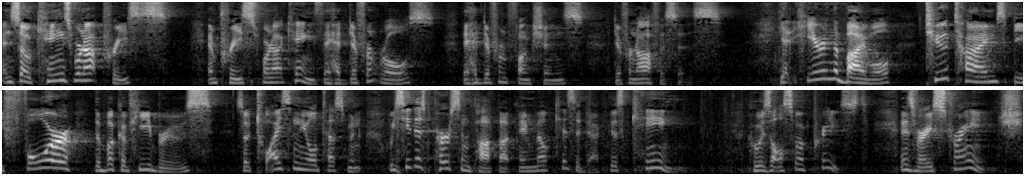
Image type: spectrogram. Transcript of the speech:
And so kings were not priests, and priests were not kings. They had different roles, they had different functions, different offices. Yet here in the Bible, two times before the book of Hebrews, so, twice in the Old Testament, we see this person pop up named Melchizedek, this king who is also a priest. And it's very strange.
